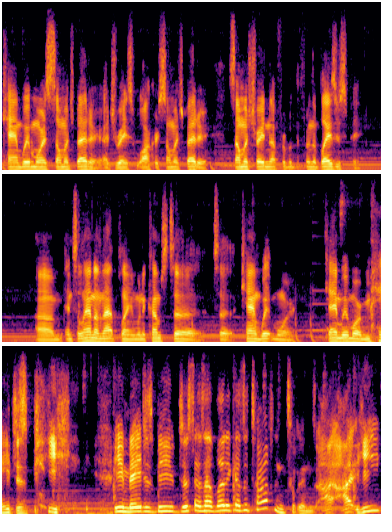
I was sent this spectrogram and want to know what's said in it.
Cam Whitmore is so much better. Jarace Walker so much better. Someone's trading up for, from the Blazers pick. Um, and to land on that plane, when it comes to to Cam Whitmore, Cam Whitmore may just be he may just be just as athletic as the Thompson twins. I, I he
